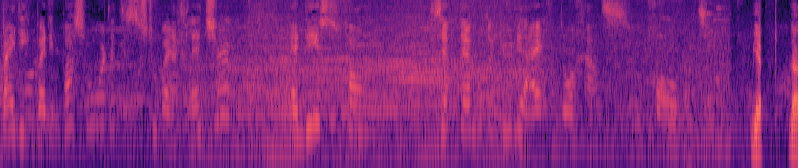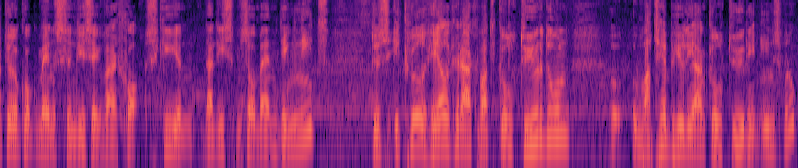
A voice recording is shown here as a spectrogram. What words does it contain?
bij die, bij die pas hoort, het is de Stubaier Gletscher. En die is van september tot juli eigenlijk doorgaans geopend. Je hebt natuurlijk ook mensen die zeggen van, goh, skiën, dat is zo mijn ding niet. Dus ik wil heel graag wat cultuur doen. Wat hebben jullie aan cultuur in Innsbruck?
